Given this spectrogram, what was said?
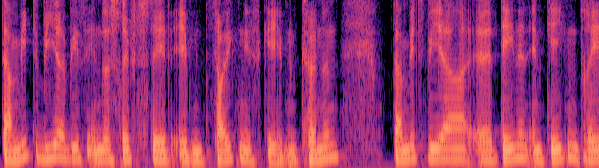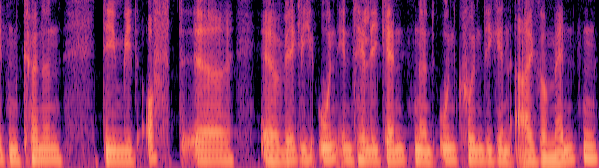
damit wir, wie es in der Schrift steht, eben Zeugnis geben können damit wir äh, denen entgegentreten können, die mit oft äh, äh, wirklich unintelligenten und unkundigen Argumenten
